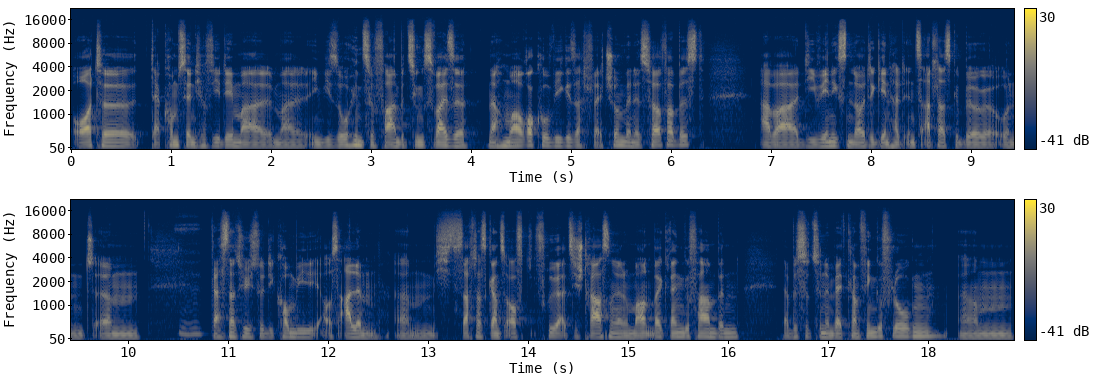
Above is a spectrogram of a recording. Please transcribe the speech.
Orte, da kommst du ja nicht auf die Idee, mal, mal irgendwie so hinzufahren, beziehungsweise nach Marokko, wie gesagt, vielleicht schon, wenn du Surfer bist. Aber die wenigsten Leute gehen halt ins Atlasgebirge und ähm, Mhm. Das ist natürlich so die Kombi aus allem. Ähm, ich sage das ganz oft, früher als ich Straßenrennen und Mountainbike-Rennen gefahren bin, da bist du zu einem Wettkampf hingeflogen, ähm,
